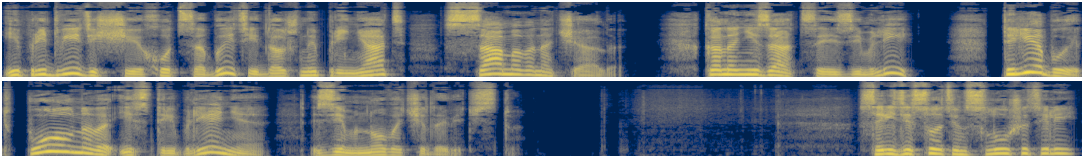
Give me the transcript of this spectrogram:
и предвидящие ход событий, должны принять с самого начала. Колонизация Земли требует полного истребления земного человечества. Среди сотен слушателей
